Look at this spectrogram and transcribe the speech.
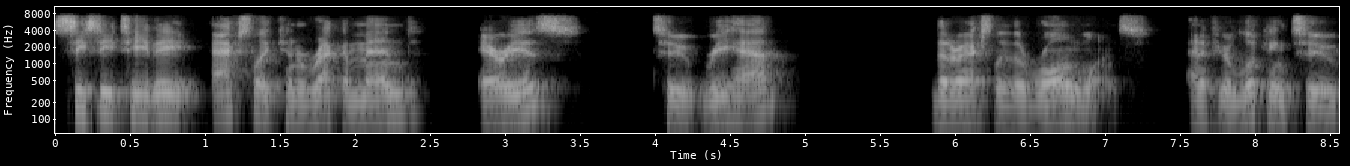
CCTV actually can recommend areas to rehab that are actually the wrong ones. And if you're looking to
